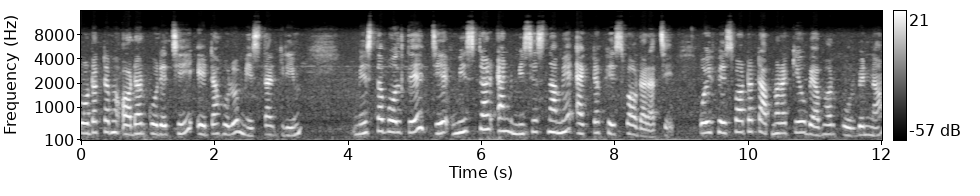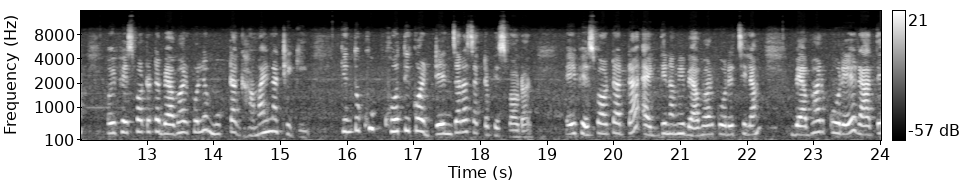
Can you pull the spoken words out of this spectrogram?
প্রোডাক্ট আমি অর্ডার করেছি, এটা হলো মেস্তার ক্রিম। মেস্তা বলতে যে মিস্টার অ্যান্ড মিসেস নামে একটা ফেস পাউডার আছে। ওই ফেস পাউডারটা আপনারা কেউ ব্যবহার করবেন না। ওই ফেস পাউডারটা ব্যবহার করলে মুখটা ঘামায় না ঠিকই, কিন্তু খুব ক্ষতিকর ডেঞ্জারাস একটা ফেস পাউডার এই ফেস পাউডারটা একদিন আমি ব্যবহার করেছিলাম। ব্যবহার করে রাতে,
